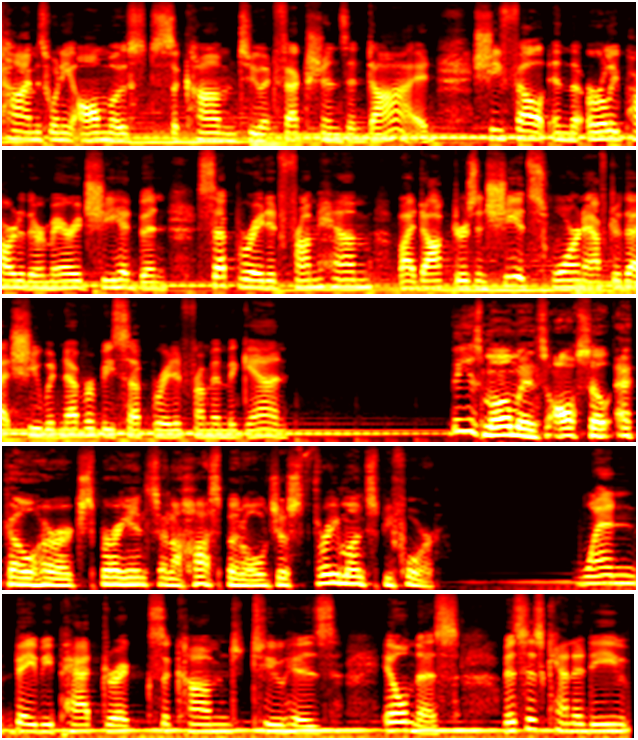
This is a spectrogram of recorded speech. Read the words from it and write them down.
times when he almost succumbed to infections and died. She felt in the early part of their marriage she had been separated from him by doctors, and she had sworn after that she would never be separated from him again. These moments also echo her experience in a hospital just three months before. When baby Patrick succumbed to his illness, Mrs. Kennedy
